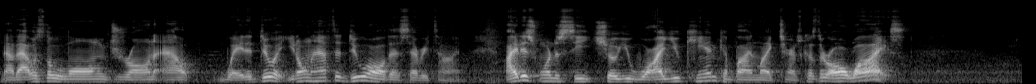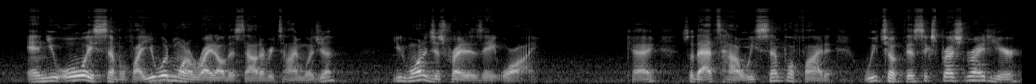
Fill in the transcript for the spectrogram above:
Now, that was the long, drawn out way to do it. You don't have to do all this every time. I just wanted to see show you why you can combine like terms because they're all y's. And you always simplify. You wouldn't want to write all this out every time, would you? You'd want to just write it as 8y. Okay? So that's how we simplified it. We took this expression right here,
